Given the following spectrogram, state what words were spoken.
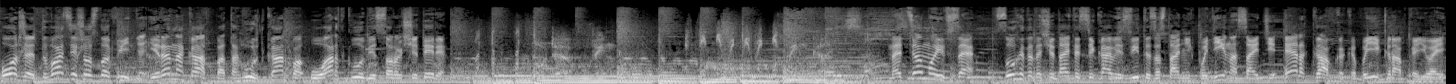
Отже, 26 квітня Ірена Карпа та гурт Карпа у арт-клубі 44. На цьому і все. Слухайте та читайте цікаві звіти з останніх подій на сайті r.kpi.ua.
